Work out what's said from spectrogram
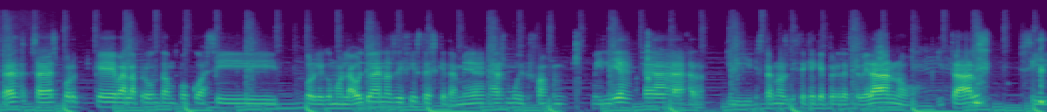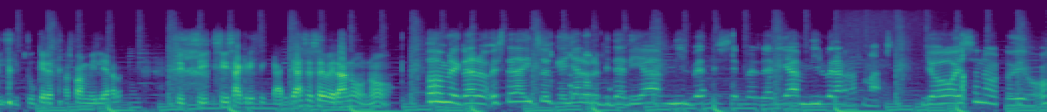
¿Sabes, sabes por qué va la pregunta un poco así? Porque como en la última vez nos dijiste es que también eras muy familiar y Esther nos dice que hay que perder de verano y tal, si, si tú quieres más familiar, si, si- si sacrificarías ese verano o no. Hombre, claro, Esther ha dicho que ella lo repetiría mil veces y se perdería mil veranos más. Yo eso no lo digo.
